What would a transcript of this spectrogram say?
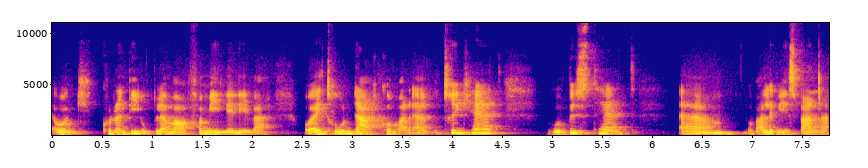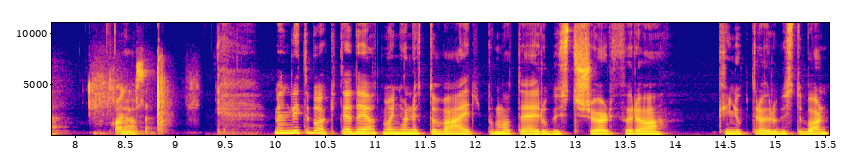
hvordan de opplever familielivet. Og jeg tror der kommer det trygghet, robusthet og veldig mye spennende oppdragelse. Ja. Men litt tilbake til det at man har nødt til å være på en måte robust sjøl for å kunne oppdra robuste barn.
